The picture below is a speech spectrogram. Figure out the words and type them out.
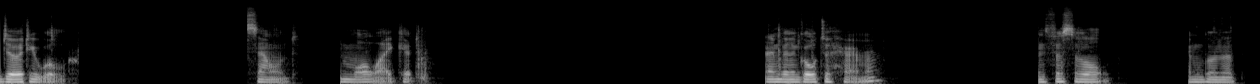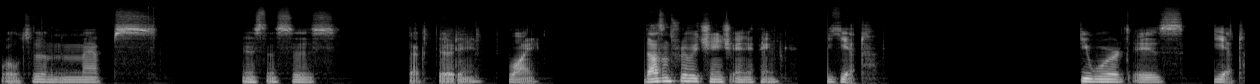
dirty will sound more like it. I'm gonna go to hammer. And first of all, I'm gonna pull to maps instances stack 30 fly. Doesn't really change anything yet. Keyword is yet.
